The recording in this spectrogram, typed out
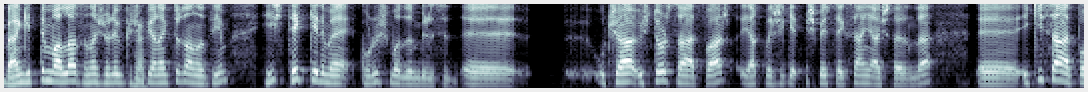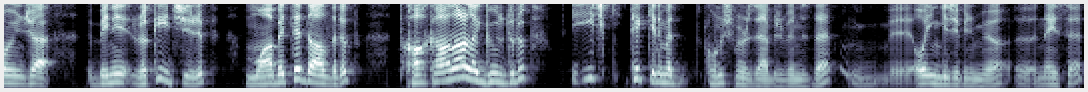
Ben gittim vallahi sana şöyle bir küçük Heh. bir anekdot anlatayım. Hiç tek kelime konuşmadığım birisi e, uçağa 3-4 saat var. Yaklaşık 75-80 yaşlarında. 2 saat boyunca beni rakı içirip muhabbete daldırıp kahkahalarla güldürüp hiç tek kelime konuşmuyoruz yani birbirimizle. E, o İngilizce bilmiyor. E, neyse.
